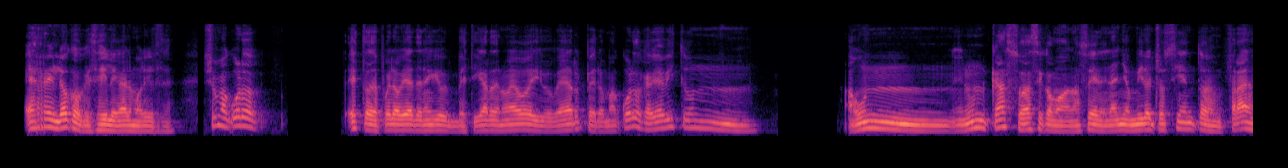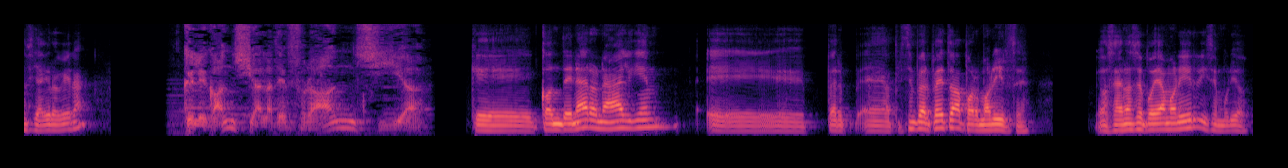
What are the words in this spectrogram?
Es re loco que sea ilegal morirse. Yo me acuerdo, esto después lo voy a tener que investigar de nuevo y ver, pero me acuerdo que había visto un... A un, en un caso hace como, no sé, en el año 1800 en Francia creo que era, ¡Qué elegancia la de Francia! que condenaron a alguien eh, eh, prisión perpetua por morirse. O sea, no se podía morir y se murió.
